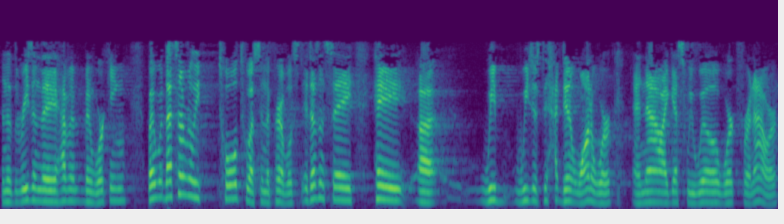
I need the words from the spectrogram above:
and that the reason they haven't been working, but that's not really told to us in the parable. It doesn't say, hey, uh, we, we just didn't want to work and now I guess we will work for an hour.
